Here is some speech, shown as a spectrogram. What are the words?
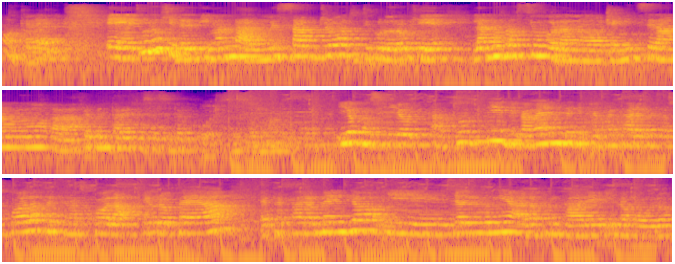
Ok, e ti volevo chiedere di mandare un messaggio a tutti coloro che l'anno prossimo vorranno, cioè inizieranno a frequentare il tuo stesso percorso, insomma. Io consiglio a tutti vivamente di frequentare questa scuola perché è una scuola europea e prepara al meglio gli alunni ad affrontare il lavoro.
